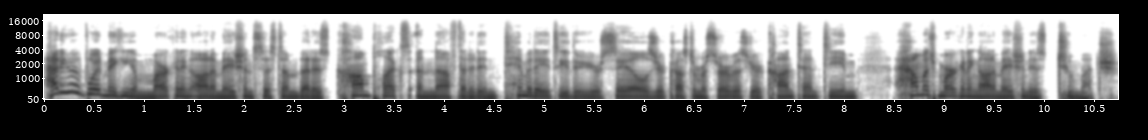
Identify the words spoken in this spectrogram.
How do you avoid making a marketing automation system that is complex enough that it intimidates either your sales, your customer service, your content team? How much marketing automation is too much?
